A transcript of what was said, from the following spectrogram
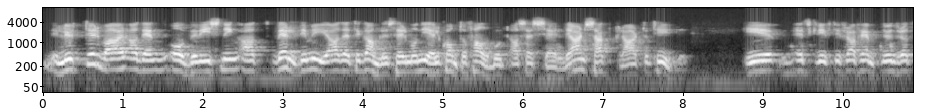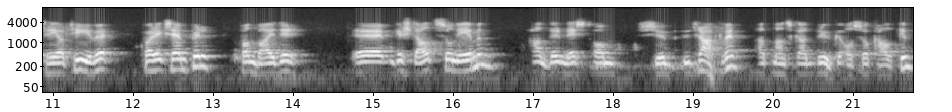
Luther var av den overbevisning at veldig mye av dette gamle seremoniell kom til å falle bort av seg selv. Det har han sagt klart og tydelig. I et skrift fra 1523 f.eks. von Beider eh, Gestalt Sonemen handler mest om subutraque, at man skal bruke også kalken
